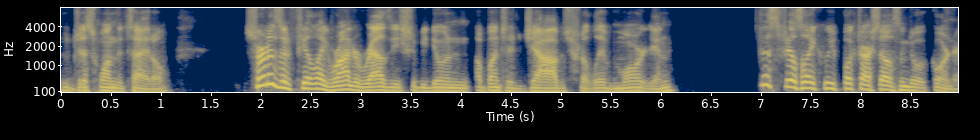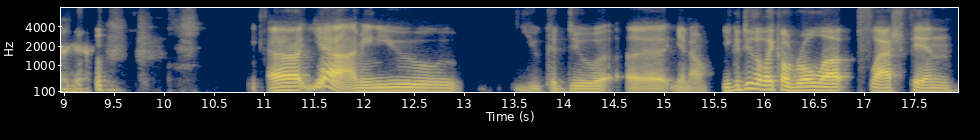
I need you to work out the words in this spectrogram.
who just won the title. Sure doesn't feel like Ronda Rousey should be doing a bunch of jobs for Liv Morgan. This feels like we've booked ourselves into a corner here. Uh, yeah, I mean, you you could do uh, you know, you could do the like a roll up flash pin,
